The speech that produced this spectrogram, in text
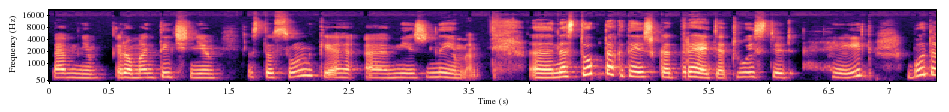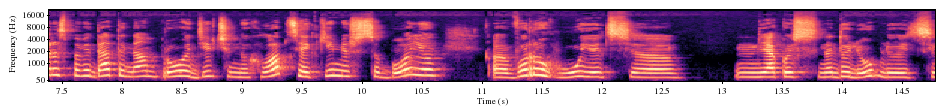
Певні романтичні стосунки е, між ними. Наступна книжка, третя Twisted Hate, буде розповідати нам про дівчину-хлопця, які між собою ворогують. Якось недолюблюють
